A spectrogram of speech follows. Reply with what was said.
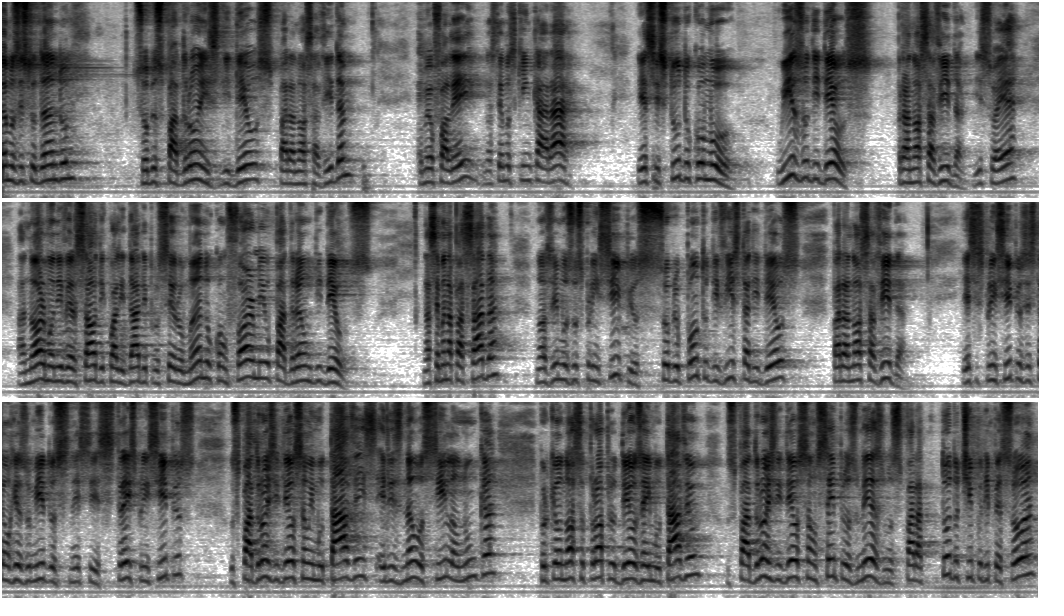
Estamos estudando sobre os padrões de Deus para a nossa vida. Como eu falei, nós temos que encarar esse estudo como o ISO de Deus para a nossa vida. Isso é a norma universal de qualidade para o ser humano conforme o padrão de Deus. Na semana passada, nós vimos os princípios sobre o ponto de vista de Deus para a nossa vida. Esses princípios estão resumidos nesses três princípios. Os padrões de Deus são imutáveis, eles não oscilam nunca, porque o nosso próprio Deus é imutável. Os padrões de Deus são sempre os mesmos para todo tipo de pessoa.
